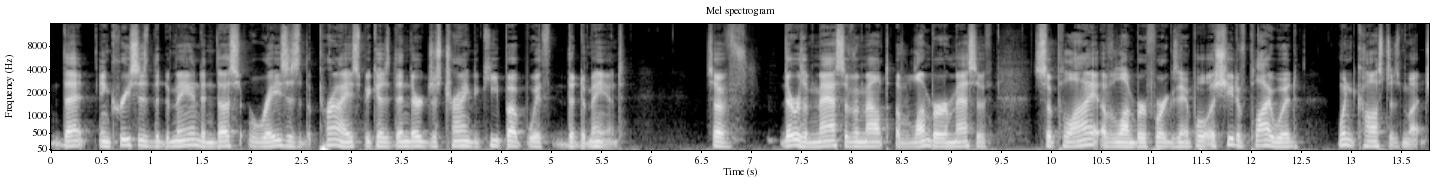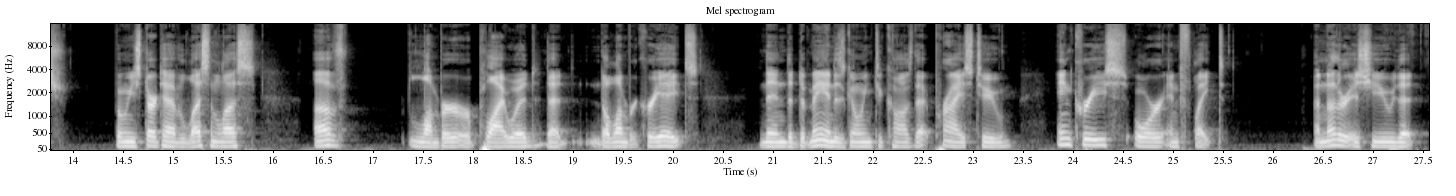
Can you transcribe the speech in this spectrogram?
that increases the demand and thus raises the price because then they're just trying to keep up with the demand. So if there was a massive amount of lumber, a massive supply of lumber, for example, a sheet of plywood wouldn't cost as much. But when you start to have less and less of lumber or plywood that the lumber creates, then the demand is going to cause that price to increase or inflate. Another issue that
